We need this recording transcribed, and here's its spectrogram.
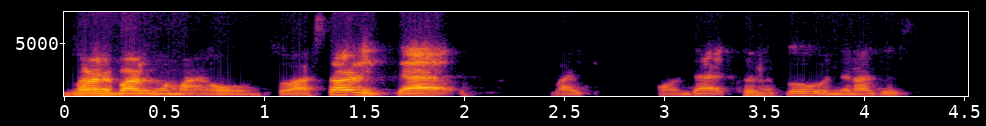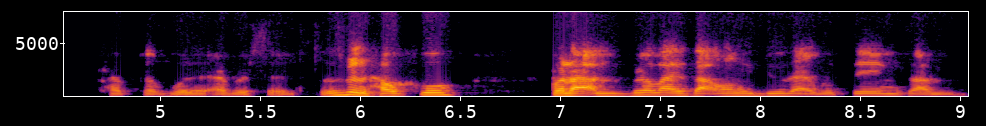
learn about it on my own. So I started that like on that clinical and then I just kept up with it ever since. So it's been helpful but I realized I only do that with things I'm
